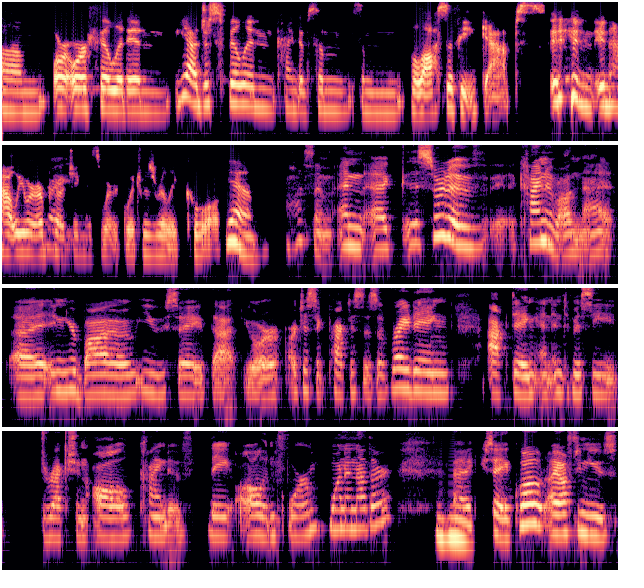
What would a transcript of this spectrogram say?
um, or or fill it in. Yeah, just fill in kind of some some philosophy gaps in in how we were approaching right. this work, which was really cool. Yeah, awesome. And uh, sort of, kind of on that, uh, in your bio, you say that your artistic practices of writing, acting, and intimacy direction all kind of they all inform one another mm-hmm. uh, you say quote i often use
